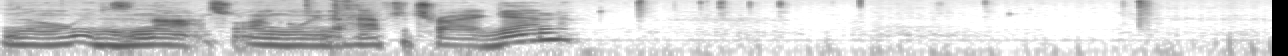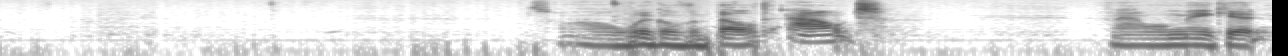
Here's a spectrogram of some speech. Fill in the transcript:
No, it is not, so I'm going to have to try again. So I'll wiggle the belt out and I will make it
